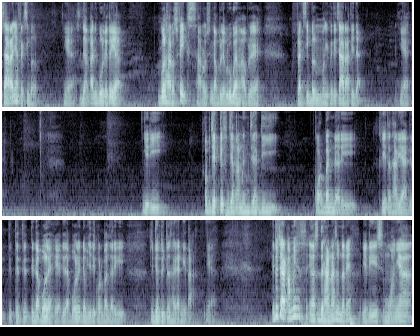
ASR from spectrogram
caranya fleksibel ya sedangkan goal itu ya goal harus fix harus nggak boleh berubah nggak boleh fleksibel mengikuti cara tidak ya jadi objektif jangan menjadi korban dari kegiatan harian. Tidak boleh ya, tidak boleh dia menjadi korban dari tujuan-tujuan harian kita. Ya. Itu cara kami yang sederhana sebenarnya. Jadi semuanya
